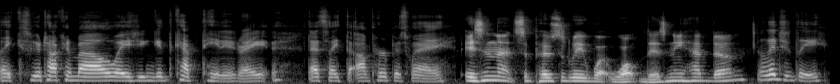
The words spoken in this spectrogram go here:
Like 'cause we were talking about all the ways you can get decapitated, right? That's like the on purpose way, Isn't that supposedly what Walt Disney had done? allegedly.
